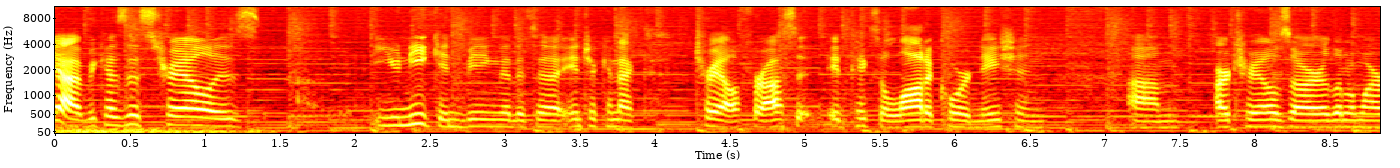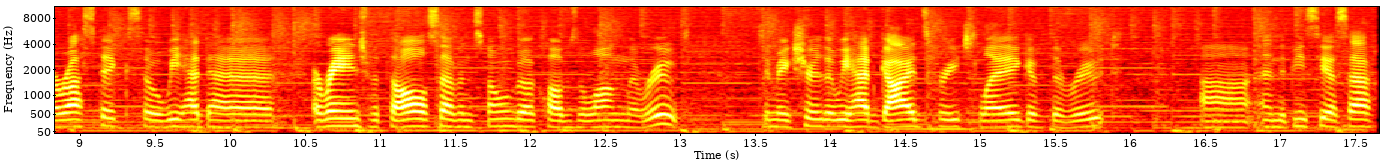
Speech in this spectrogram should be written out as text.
Yeah, because this trail is unique in being that it's an interconnect trail. For us, it, it takes a lot of coordination. Um, our trails are a little more rustic, so we had to arrange with all seven snowmobile clubs along the route to make sure that we had guides for each leg of the route. Uh, and the BCSF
